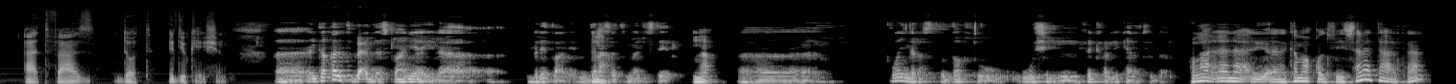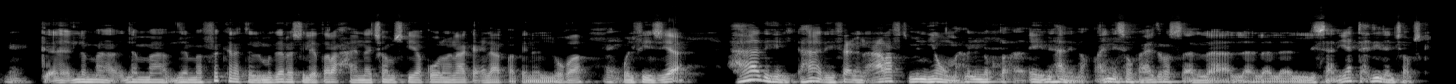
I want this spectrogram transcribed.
دوت education آه انتقلت بعد إسبانيا إلى بريطانيا من دراسه نعم. الماجستير نعم. آه وين درست بالضبط وش الفكرة اللي كانت في بالك؟ والله أنا كما قلت في سنة ثالثة لما لما لما فكرة المدرس اللي طرحها إن تشومسكي يقول هناك علاقة بين اللغة والفيزياء هذه هذه فعلا عرفت من يومه. من النقطة هذه. اي من هذه النقطة. إني سوف أدرس اللسانيات تحديدا تشومسكي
